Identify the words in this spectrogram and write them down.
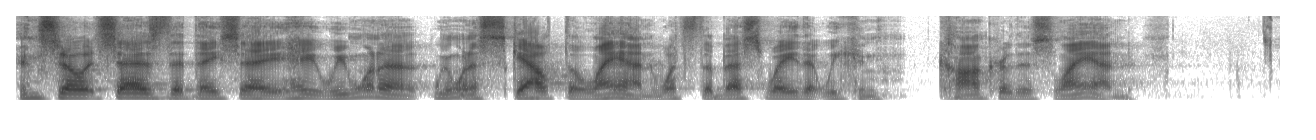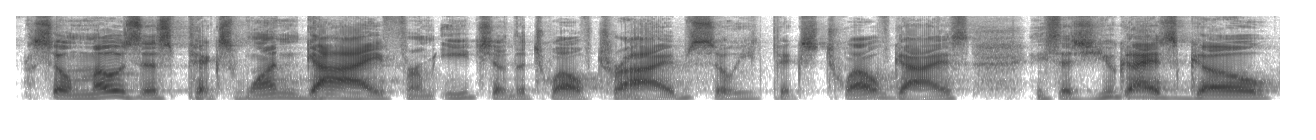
And so it says that they say hey we want to we want to scout the land. What's the best way that we can conquer this land so Moses picks one guy from each of the 12 tribes. So he picks 12 guys. He says, You guys go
